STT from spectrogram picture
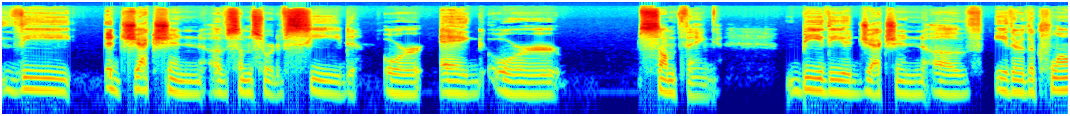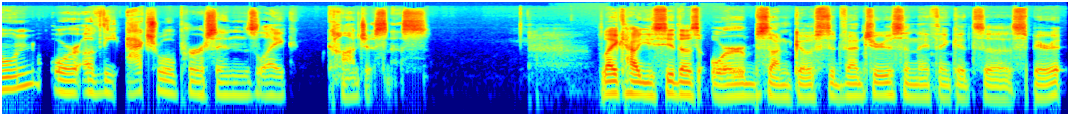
the ejection of some sort of seed or egg or something be the ejection of either the clone or of the actual person's like consciousness? Like how you see those orbs on Ghost Adventures and they think it's a spirit,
